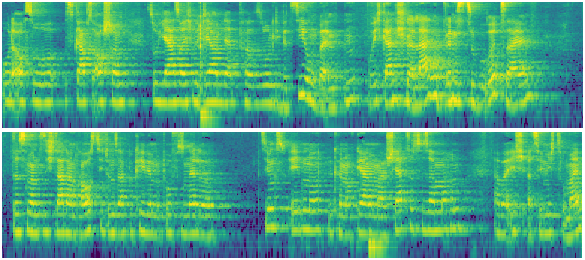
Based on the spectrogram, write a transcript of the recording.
oder auch so, es gab es auch schon, so ja, soll ich mit der und der Person die Beziehung beenden, wo ich gar nicht in der Lage bin, es zu beurteilen, dass man sich da dann rauszieht und sagt, okay, wir haben eine professionelle Beziehungsebene, wir können auch gerne mal Scherze zusammen machen, aber ich erzähle nicht zu meinem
